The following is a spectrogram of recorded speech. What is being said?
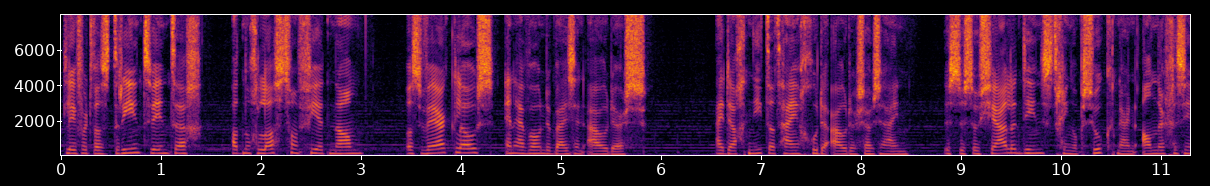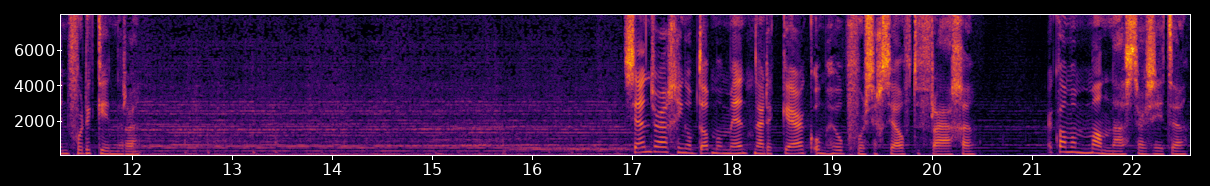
Clifford was 23, had nog last van Vietnam, was werkloos en hij woonde bij zijn ouders. Hij dacht niet dat hij een goede ouder zou zijn, dus de sociale dienst ging op zoek naar een ander gezin voor de kinderen. Sandra ging op dat moment naar de kerk om hulp voor zichzelf te vragen. Er kwam een man naast haar zitten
